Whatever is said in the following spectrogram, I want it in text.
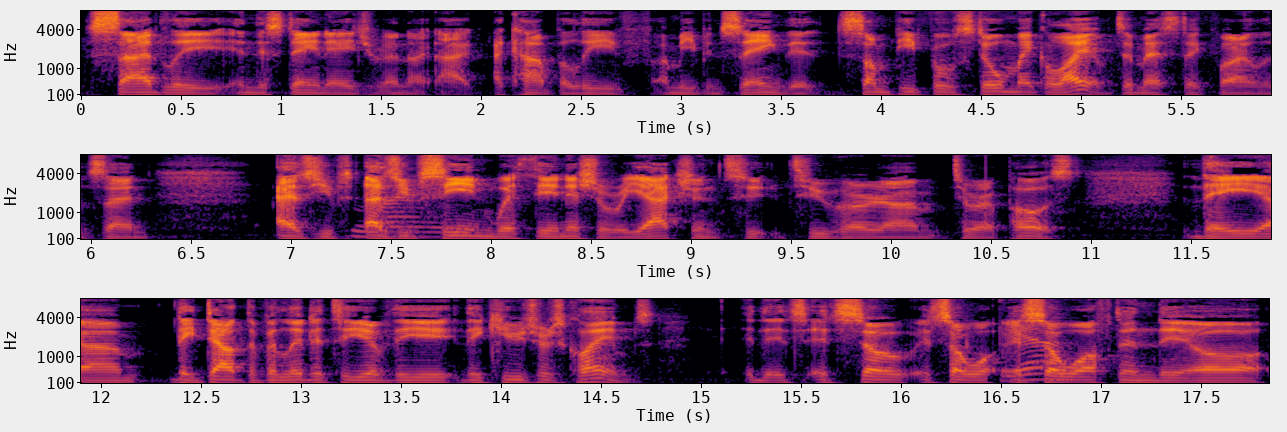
sadly in this day and age, and I, I, can't believe I'm even saying that some people still make light of domestic violence, and as you've as you've seen with the initial reaction to to her um, to her post, they um, they doubt the validity of the the accuser's claims. It's it's so it's so it's so often they are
